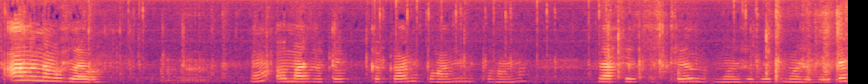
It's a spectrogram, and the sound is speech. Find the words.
Але неможливо. О, алмазна кирка, непогано, непогано. Захист стріл може бути, може бути.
